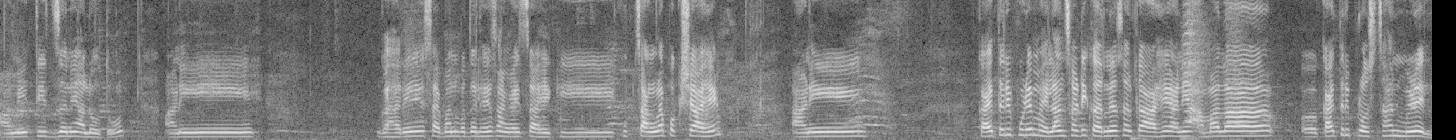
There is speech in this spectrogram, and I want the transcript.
आम्ही तीस जणी आलो होतो. आणि घारे साहेबांबद्दल हे सांगायचं आहे की खूप चांगला पक्ष आहे आणि काहीतरी पुढे महिलांसाठी करण्यासारखं आहे आणि आम्हाला काहीतरी प्रोत्साहन मिळेल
